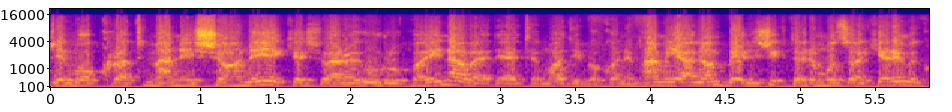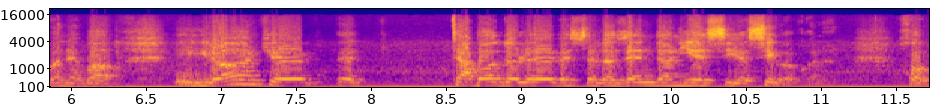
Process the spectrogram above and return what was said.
دموکرات منشانه کشورهای اروپایی نباید اعتمادی بکنیم. همین الان بلژیک داره مذاکره می‌کنه با ایران که تبادل به اصطلاح زندانی سیاسی بکنن. خب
